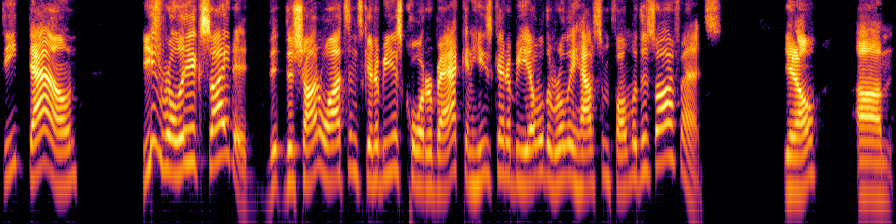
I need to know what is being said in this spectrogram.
deep down, he's really excited. that Deshaun Watson's going to be his quarterback, and he's going to be able to really have some fun with his offense. You know, um,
